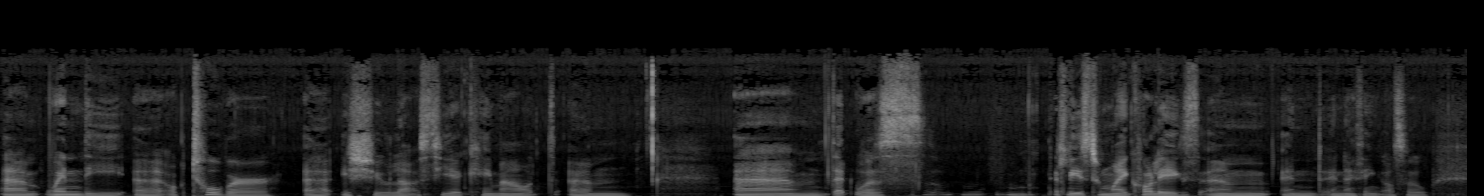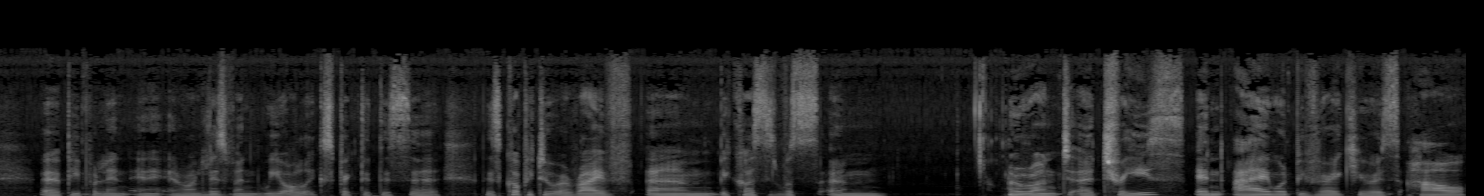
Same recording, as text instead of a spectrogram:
um, when the uh, October uh, issue last year came out, um, that was, at least to my colleagues, and, and I think also uh, people in, in, around Lisbon, we all expected this uh, this copy to arrive because it was around uh, trees. And I would be very curious how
